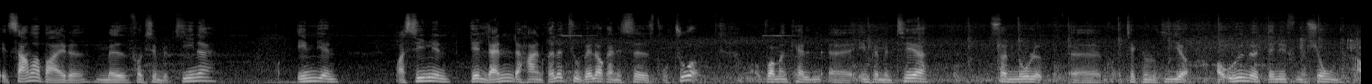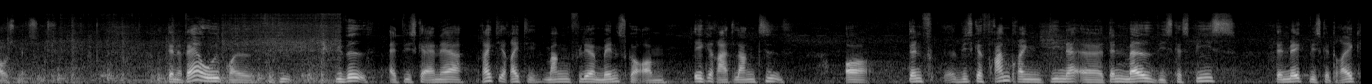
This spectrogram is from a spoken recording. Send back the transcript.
et samarbejde med for eksempel Kina, Indien, Brasilien. Det er lande, der har en relativt velorganiseret struktur, hvor man kan øh, implementere sådan nogle øh, teknologier og udnytte den information afsmæssigt. Den er værd at udbrede, fordi vi ved, at vi skal ernære rigtig, rigtig mange flere mennesker om ikke ret lang tid. Og den, vi skal frembringe de, øh, den mad, vi skal spise, den mælk, vi skal drikke,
